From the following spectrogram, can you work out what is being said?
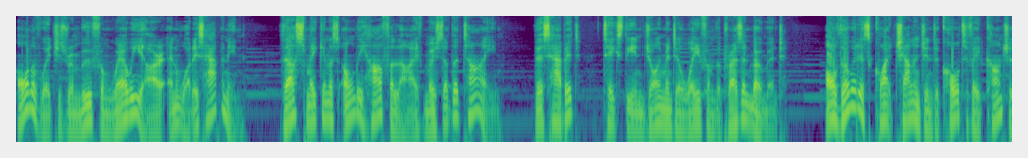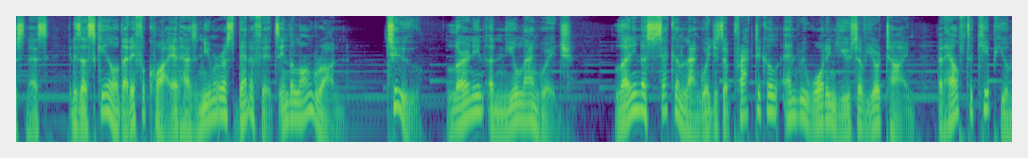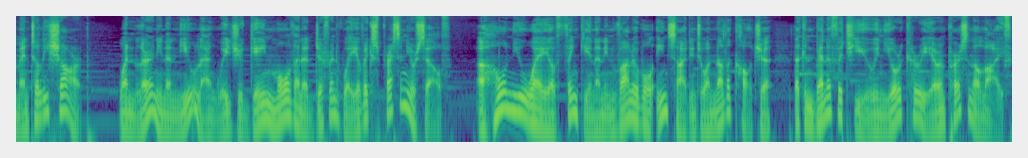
all of which is removed from where we are and what is happening, thus making us only half alive most of the time. This habit takes the enjoyment away from the present moment. Although it is quite challenging to cultivate consciousness, it is a skill that if acquired has numerous benefits in the long run. 2. Learning a new language Learning a second language is a practical and rewarding use of your time that helps to keep you mentally sharp. When learning a new language, you gain more than a different way of expressing yourself, a whole new way of thinking and invaluable insight into another culture that can benefit you in your career and personal life.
